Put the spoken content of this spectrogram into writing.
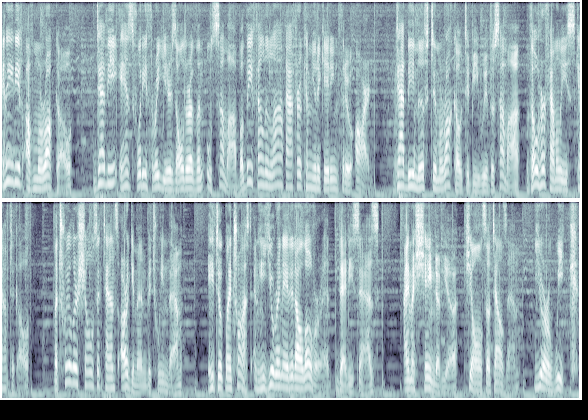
a native of Morocco. Debbie is 43 years older than Oussama, but they fell in love after communicating through art. Debbie moves to Morocco to be with Oussama, though her family is skeptical. The trailer shows a tense argument between them. He took my trust and he urinated all over it, Debbie says. I'm ashamed of you, she also tells him. You're weak.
